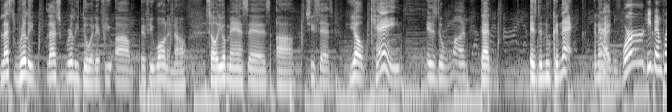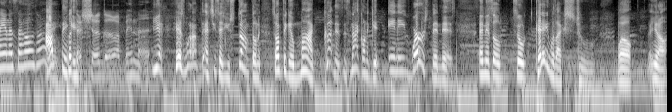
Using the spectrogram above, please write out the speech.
let's really let's really do it if you um if you want to know." So your man says, um, she says, "Yo, Cane is the one that is the new connect," and they're Right. like, "Word." He been playing us the whole time. I'm thinking- Put the sugar up in the. Yeah, here's what I'm. And she says you stomped on it. So I'm thinking, my goodness, it's not going to get any worse than this. And then so so Cane was like, shoot, well, you know,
